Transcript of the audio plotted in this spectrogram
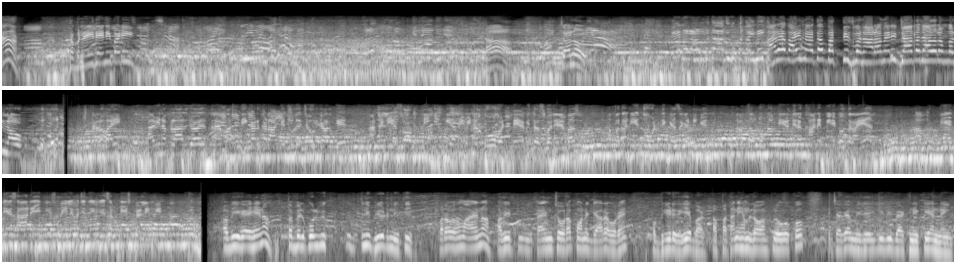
अभी ना फ़िलहाल जो है इतना मस्ती कर कर आके झूले झूल झाल के हमने लिया सॉफ्टी क्योंकि अभी भी ना दो घंटे हैं, अभी दस बजे हैं बस। अब पता नहीं है दो घंटे कैसे कटेंगे। तो हम सब लोग ना धीरे धीरे खाने पीने पे उतर आए हैं। अब धीरे धीरे सारे इस मेले में जितने भी सब टेस्ट कर लेंगे। अभी गए हैं ना तो बिल्कुल भी इतनी भीड़ नहीं थी। पर अब हम आए ना, अभी टाइम जो हो रहा पौने ग्यारह हो रहे हैं। और भीड़ गई है बढ़। अब पता नहीं हम लोग, लोगों को जगह मिलेगी भी बैठने की या नहीं।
